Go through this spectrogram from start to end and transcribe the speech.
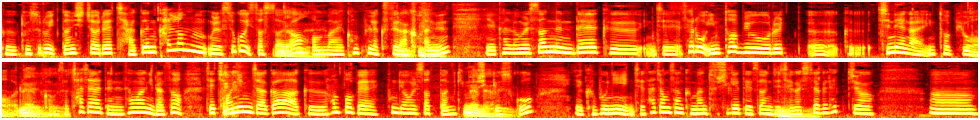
그 교수로 있던 시절에 작은 칼럼을 쓰고 있었어요. 네네. 엄마의 컴플렉스라고 음. 하는 예, 칼럼을 썼는데 그 이제 새로 인터뷰를 어, 그 진행할 인터뷰어를 네네. 거기서 찾아야 되는 상황이라서 제 전임자가 그 헌법의 풍경을 썼던 김두식 네네. 교수고 예 그분이 이제 사정상 그만두시게 돼서 이제 음. 제가 시작을 했죠. 어그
